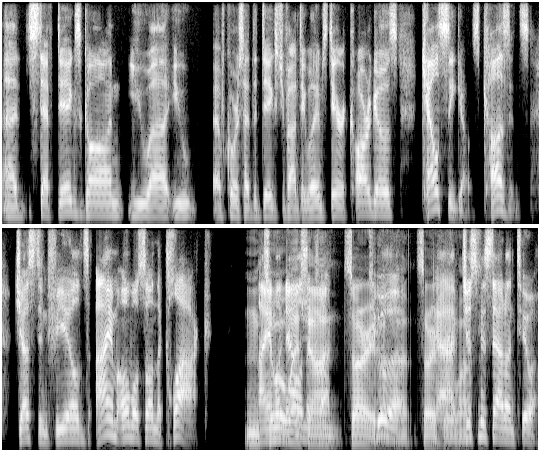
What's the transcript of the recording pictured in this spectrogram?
Uh, Steph Diggs gone. You uh, you of course had the Diggs, Javonte Williams, Derek Carr goes, Kelce goes, Cousins, Justin Fields. I am almost on the clock. Mm, I am now on the Sean. Sorry Tua. Sorry Yeah, I've just missed out on Tua.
